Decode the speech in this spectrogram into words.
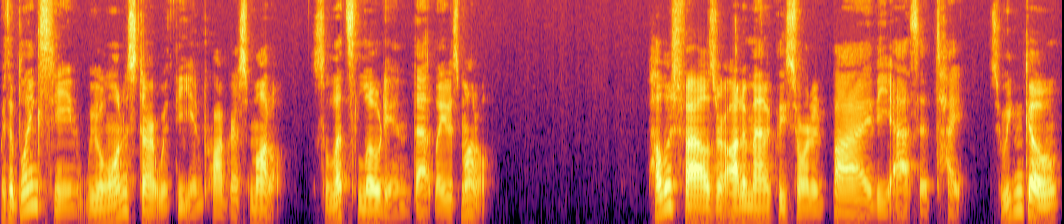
With a blank scene, we will want to start with the in-progress model, so let's load in that latest model. Published files are automatically sorted by the asset type. So we can go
